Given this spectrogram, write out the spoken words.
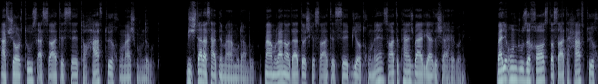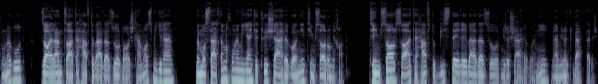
افشارتوس از ساعت 3 تا 7 توی خونش مونده بود. بیشتر از حد معمولا بود. معمولا عادت داشت که ساعت 3 بیاد خونه ساعت 5 برگرده شهربانی. ولی اون روز خاص تا ساعت 7 توی خونه بود. ظاهرا ساعت 7 بعد از ظهر باهاش تماس می‌گیرن. به مستخدم خونه میگن که توی شهربانی تیمسار رو می‌خوان. تیمسار ساعت 7 و 20 دقیقه بعد از ظهر میره شهربانی و میره تو دفترش.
